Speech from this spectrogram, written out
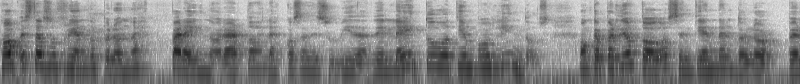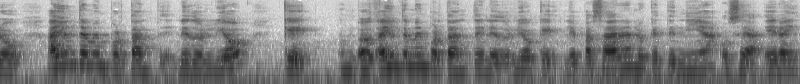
Job está sufriendo, pero no es para ignorar todas las cosas de su vida. De ley tuvo tiempos lindos. Aunque perdió todo, se entiende el dolor, pero hay un tema importante. Le dolió que hay un tema importante, le dolió que le pasara lo que tenía, o sea, era in-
